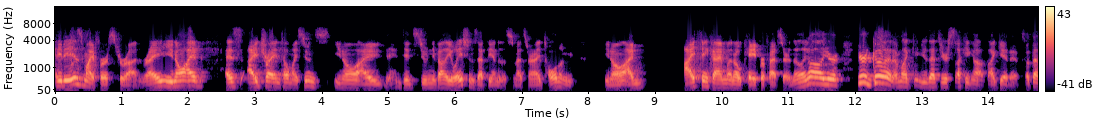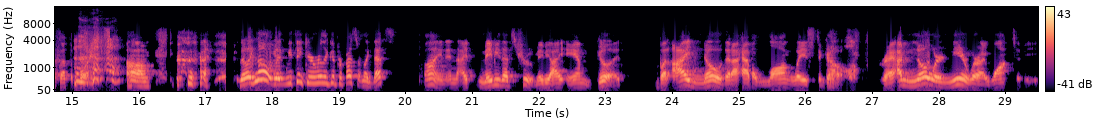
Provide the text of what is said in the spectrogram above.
it is my first run, right? You know, I've as I try and tell my students, you know, I did student evaluations at the end of the semester, and I told them, you know, I'm I think I'm an okay professor. And they're like, oh, you're you're good. I'm like, you that's you're sucking up. I get it, but that's not the point. um, they're like, no, we think you're a really good professor. I'm like, that's fine, and I maybe that's true. Maybe I am good, but I know that I have a long ways to go. Right? I'm nowhere near where I want to be.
